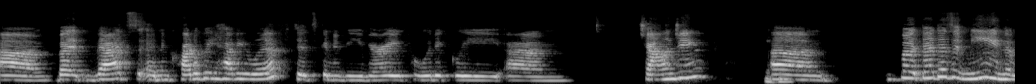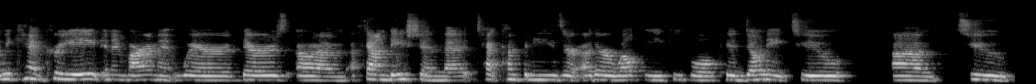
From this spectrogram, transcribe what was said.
Um, but that's an incredibly heavy lift. It's going to be very politically um, challenging. Mhm. Um, but that doesn't mean that we can't create an environment where there's um, a foundation that tech companies or other wealthy people could donate to um, to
